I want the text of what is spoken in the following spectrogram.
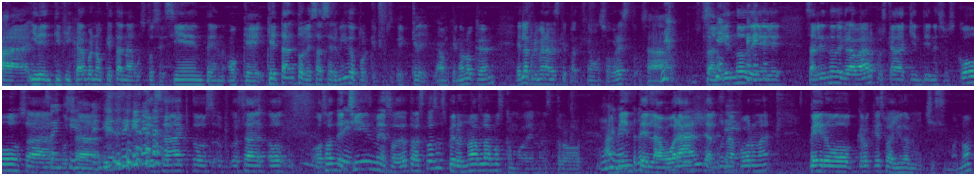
para identificar, bueno, qué tan a gusto se sienten o qué, qué tanto les ha servido, porque pues, eh, que, aunque no lo crean, es la primera vez que platicamos sobre esto. O sea, saliendo de... Saliendo de grabar, pues cada quien tiene sus cosas. Son o sea, chismes. Exacto, o sea, o, o son de Sí. chismes o de otras cosas, pero no hablamos como de nuestro ambiente laboral de alguna Sí. forma, pero creo que eso ayuda muchísimo, ¿no?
